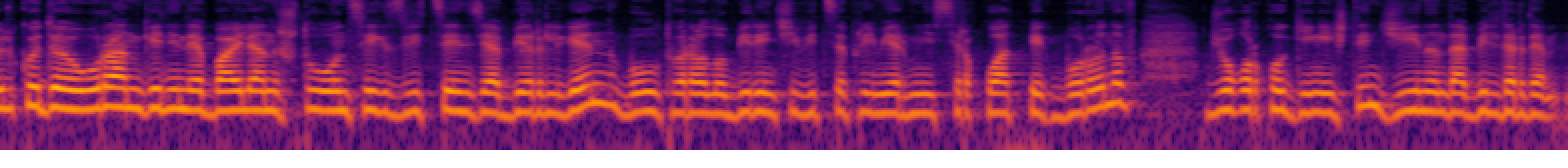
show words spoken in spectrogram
өлкөдө уран кенине байланыштуу 18 лицензия берилген. Бул тууралуу биринчи вице-премьер-министр Куатбек Боронов жогорку кеңештин жыйынында билдирди.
